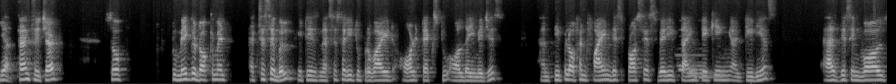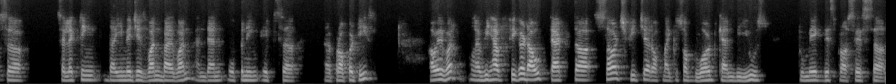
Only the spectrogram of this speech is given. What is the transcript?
Yeah, thanks, Richard. So to make the document accessible, it is necessary to provide alt text to all the images. And people often find this process very time taking and tedious as this involves uh, selecting the images one by one and then opening its uh, uh, properties. However, uh, we have figured out that the search feature of Microsoft Word can be used to make this process uh,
